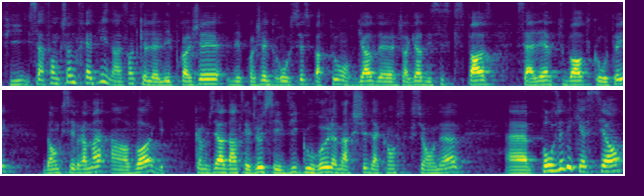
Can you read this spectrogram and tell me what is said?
puis ça fonctionne très bien dans le sens que le- les, projets, les projets grossissent partout. On regarde, euh, je regarde ici ce qui se passe, ça lève tout bord, tout côté. Donc, c'est vraiment en vogue. Comme je disais d'entrée de jeu, c'est vigoureux le marché de la construction neuve. Posez des questions.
